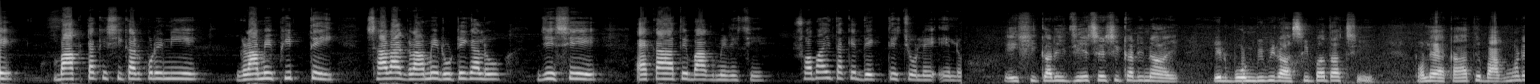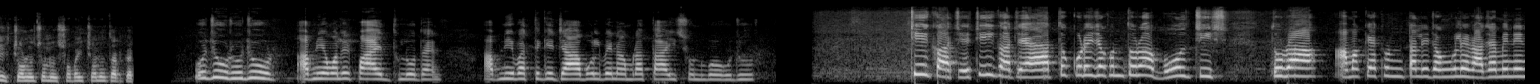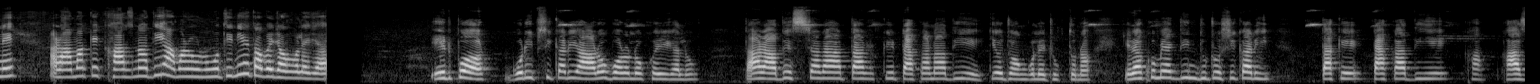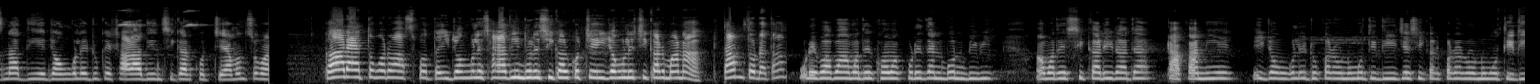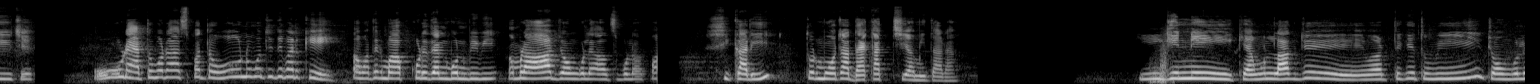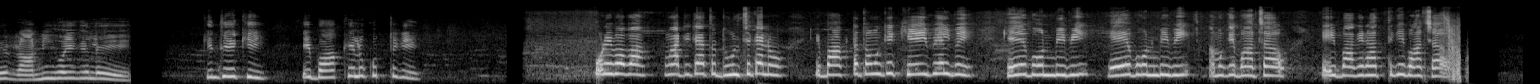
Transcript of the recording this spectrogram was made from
বাঘটাকে শিকার করে নিয়ে গ্রামে ফিরতেই সারা গ্রামে রটে গেল যে সে একা হাতে বাঘ মেরেছে। সবাই তাকে দেখতে চলে এলো। এই শিকারি যে সে শিকারি নয়, এর বন বিবির আশীর্বাদ আছে। তাহলে একা হাতে বাঘ মারে? চলো চলো, সবাই চলো তার কাছে। হুজুর হুজুর আপনি আমাদের পায়ের ধুলো দেন। আপনি এবার থেকে যা বলবেন আমরা তাই শুনব হুজুর। ঠিক আছে ঠিক আছে এত করে যখন তোরা বলছিস তোরা আমাকে এখন তাহলে জঙ্গলে রাজা মেনে নে আর আমাকে খাজনা দিয়ে আমার অনুমতি নিয়ে তবে জঙ্গলে যা। এরপর গরিব শিকারী আরও বড় লোক হয়ে গেল। তার আদেশ ছাড়া আর তারকে টাকা না দিয়ে কেউ জঙ্গলে ঢুকতো না। এরকম একদিন দুটো শিকারী তাকে টাকা দিয়ে খাজনা দিয়ে জঙ্গলে ঢুকে সারাদিন শিকার করছে, এমন সময় কার এত বড় আসপত? এই জঙ্গলে সারাদিন ধরে শিকার করছে, এই জঙ্গলে শিকার মানা? থাম তোরা থাম। ওরে বাবা, আমাদের ক্ষমা করে দেন বোন বিবি। আমাদের শিকারী রাজা টাকা নিয়ে এই জঙ্গলে ঢোকার অনুমতি দিয়েছে, শিকার করার অনুমতি দিয়েছে। ওর এত বড় হাসপাতাল ও অনুমতি দেবার কে? আমাদের মাফ করে দেন বোন বিবি, আমরা আর জঙ্গলে আসব না। শিকারি, তোর মজা দেখাচ্ছি আমি তারা। কি গিন্নি কেমন লাগছে? এবার থেকে তুমি জঙ্গলের রানী হয়ে গেলে। কিন্তু এ কি? এই বাঘ খেলো থেকে ওরে বাবা মাটিটা এত দুলছে কেন? এই বাঘটা তো আমাকে খেয়েই ফেলবে। হে বোন বিবি হে বোন বিবি আমাকে বাঁচাও। এই বাঘের হাত থেকে বাঁচাও।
